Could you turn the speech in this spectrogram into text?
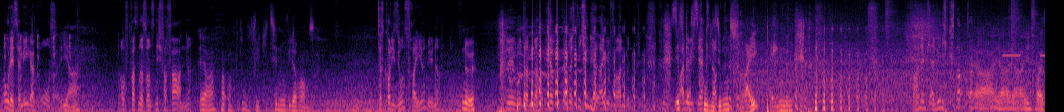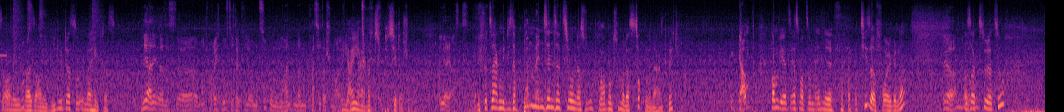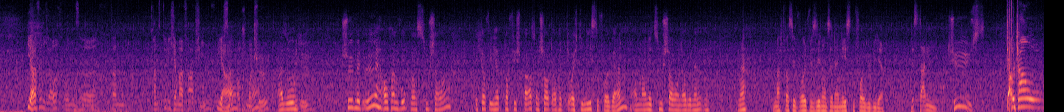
Oh, der ist ja mega groß. Ja, Aufpassen, dass wir uns nicht verfahren, ne? ja. oh, Wie geht's hier nur wieder raus? Ist das kollisionsfrei hier? Nee, ne? Nö. Nee, gut, dann habe ich ja Glück gehabt, dass ich nicht in hier reingefahren bin. Das ist war nämlich das sehr knapp. kollisionsfrei? Peng. War nämlich ein wenig knapp dann. Ja, ja, ja, ich weiß auch nicht, ich weiß auch nicht, wie du das so immer hinkriegst. Ja, nee, das ist äh, manchmal recht lustig. Da kriege ich auch eine Zuckung in der Hand und dann passiert das schon mal. Ja, ja, das passiert ja schon mal. ja, ja. Das ist, Und ich würde sagen, mit dieser Bombensensation, dass Wupro ab und zu mal das Zocken in der Hand kriegt, ja, kommen wir jetzt erstmal zum Ende dieser Folge, ne? ja. Was genau. sagst du dazu? Ja, finde ich auch. Und äh, dann kannst du dich ja mal verabschieden. Ja, sag auch schon mal ja. schön. Also, Mit Ö. schön mit Ö, auch an Wobrons Zuschauer. Ich hoffe, ihr habt noch viel Spaß und schaut auch mit euch die nächste Folge an. An meine Zuschauer und Abonnenten. Na, macht was ihr wollt. Wir sehen uns in der nächsten Folge wieder. Bis dann. Tschüss. Ciao, ciao.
